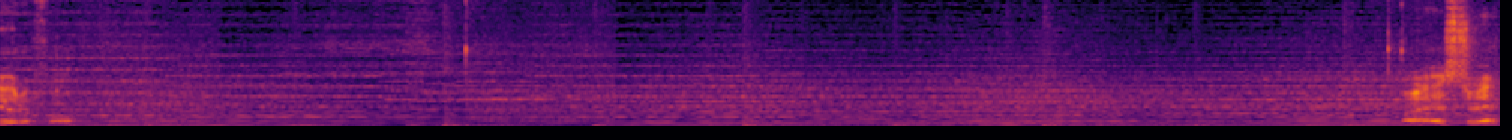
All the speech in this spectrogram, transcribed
Beautiful. Alright, history.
